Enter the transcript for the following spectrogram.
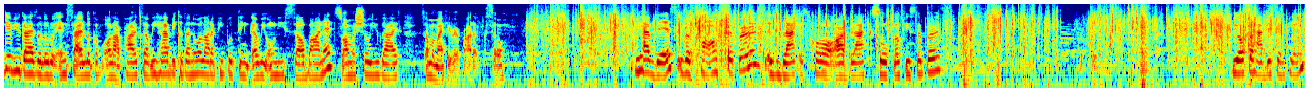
give you guys a little inside look of all our products that we have because i know a lot of people think that we only sell bonnets so i'm gonna show you guys some of my favorite products. So we have this. It's a tongue slippers. It's black. It's called our black so fluffy slippers. We also have this in pink.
